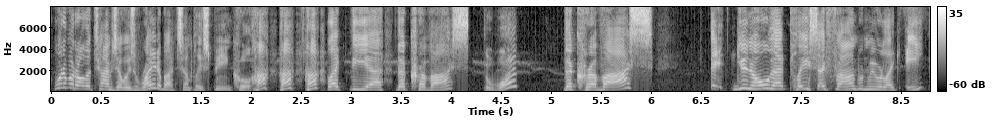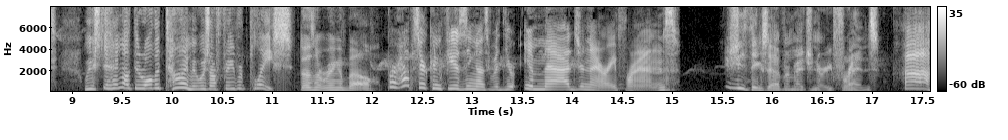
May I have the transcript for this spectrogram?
What about all the times I was right about someplace being cool, huh? Huh? Huh? Like the, uh, the crevasse? The what? The crevasse? Eh, You know, that place I found when we were like eight? We used to hang out there all the time. It was our favorite place. Doesn't ring a bell. Perhaps you're confusing us with your imaginary friends. She thinks I have imaginary friends. Ha!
